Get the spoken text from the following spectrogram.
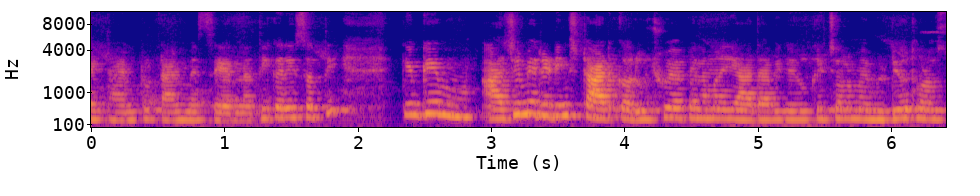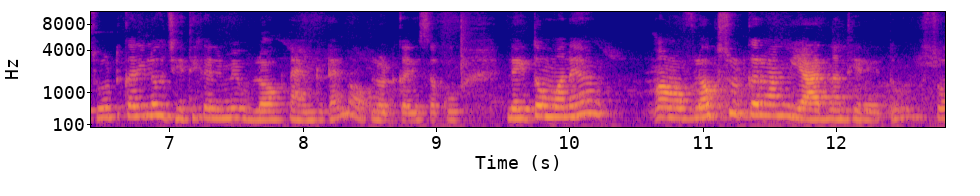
એ ટાઈમ ટુ ટાઈમ મેં શેર નથી કરી શકતી. કેમ કે આજે મેં રીડિંગ સ્ટાર્ટ કરું છું, એ પહેલાં મને યાદ આવી ગયું કે ચલો મેં વીડિયો થોડો શૂટ કરી લઉં, જેથી કરીને મેં vlog time to time upload કરી શકું. નહીં તો મને વ્લોગ શૂટ કરવાનું યાદ નથી રહેતું. સો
